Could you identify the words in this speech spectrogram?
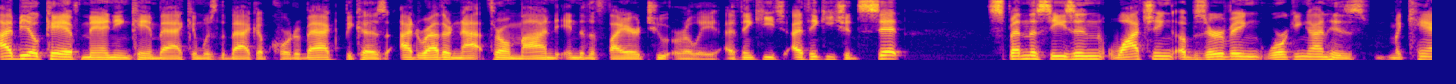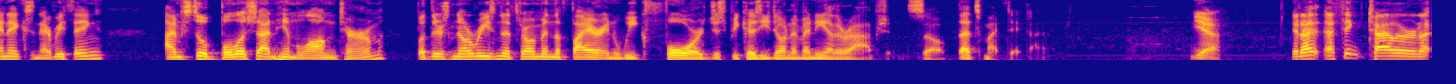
I'd be okay if Mannion came back and was the backup quarterback because I'd rather not throw Mond into the fire too early. I think he I think he should sit spend the season watching, observing, working on his mechanics and everything. I'm still bullish on him long term, but there's no reason to throw him in the fire in week four just because you don't have any other options. So that's my take on it. Yeah, and I, I think Tyler and I,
